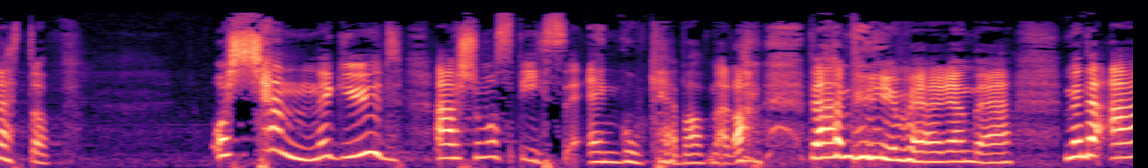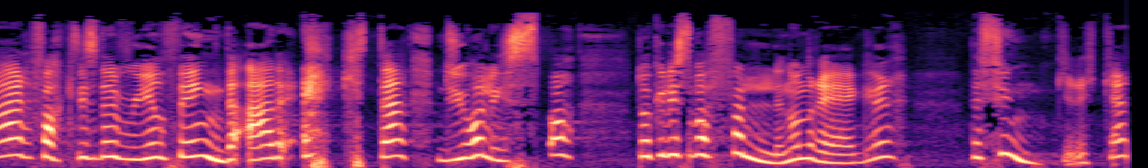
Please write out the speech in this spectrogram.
Nettopp. Å kjenne Gud er som å spise en god kebab. Nei da, det er mye mer enn det. Men det er faktisk the real thing. Det er det ekte du har lyst på. Du har ikke lyst til å bare følge noen regler. Det funker ikke.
